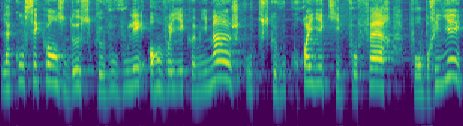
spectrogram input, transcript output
la conséquence de ce que vous voulez envoyer comme image ou ce que vous croyez qu'il faut faire pour briller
